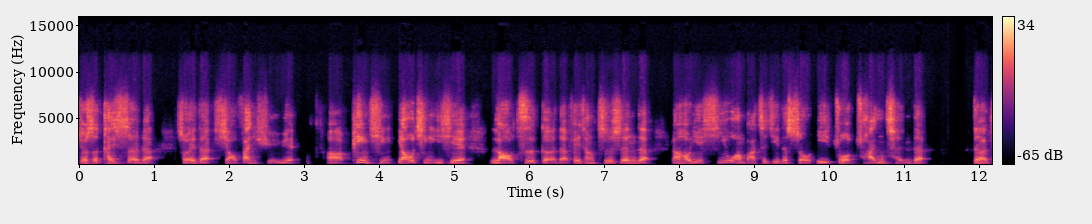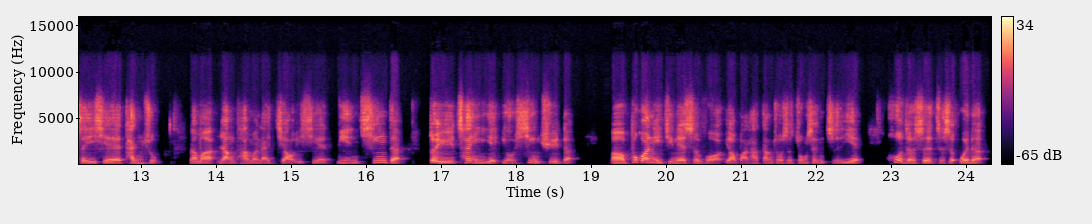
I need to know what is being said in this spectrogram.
就是开设的所谓的小贩学院啊，聘请邀请一些老资格的、非常资深的，然后也希望把自己的手艺做传承的的这一些摊主。那么让他们来教一些年轻的，对于餐饮业有兴趣的，呃，不管你今天是否要把它当做是终身职业，或者是只是为了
